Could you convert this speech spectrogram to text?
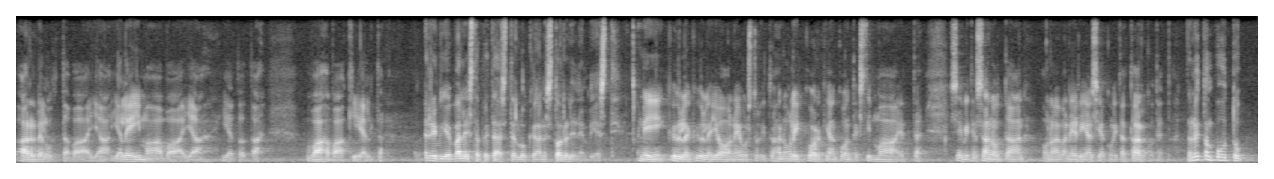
arveluttavaa ja, ja leimaavaa ja, ja tota, vahvaa kieltä. Rivien välistä pitää sitten lukea aina todellinen viesti. Niin, kyllä, kyllä, joo. Neuvostoliittohan oli korkean kontekstin maa, että se mitä sanotaan on aivan eri asia kuin mitä tarkoitetaan. No nyt on puhuttu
